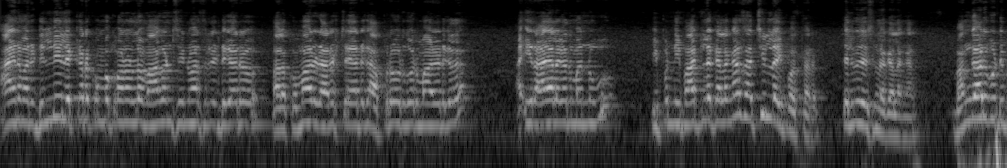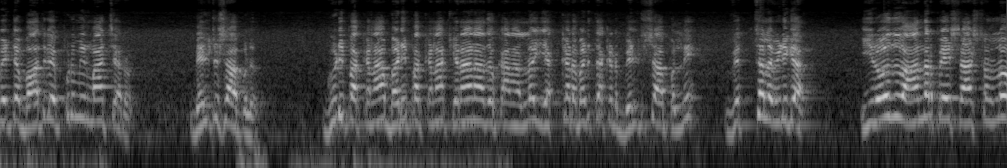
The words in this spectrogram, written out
ఆయన మరి ఢిల్లీ లెక్కర కుంభకోణంలో మాగంటి శ్రీనివాసరెడ్డి గారు వాళ్ళ కుమారుడు అరెస్ట్ అయ్యాడుగా అప్రూవర్ కూడా మారాడు కదా? అవి రాయాలి కదా మరి నువ్వు? ఇప్పుడు నీ పార్టీలో వెళ్ళగానే సచిల్లో అయిపోతారు తెలుగుదేశంలో కలగానే బంగారు గుడ్డు పెట్టే బాతుగా ఎప్పుడు మీరు మార్చారు? బెల్ట్ షాపులు. గుడి పక్కన బడి పక్కన కిరాణా దుకాణాల్లో ఎక్కడ పడితే అక్కడ బెల్ట్ షాపుల్ని విచ్చల విడిగా ఈరోజు ఆంధ్రప్రదేశ్ రాష్ట్రంలో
